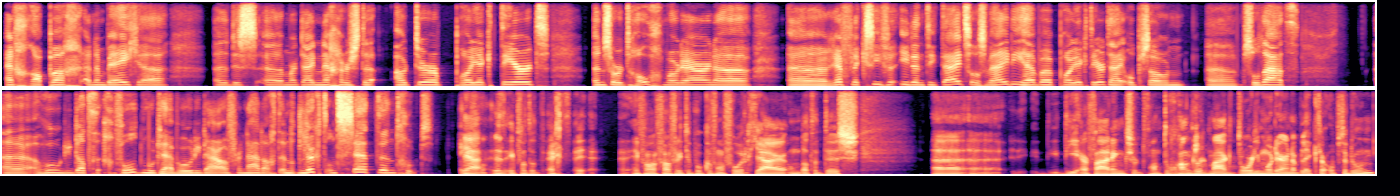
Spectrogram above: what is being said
en grappig en een beetje. Eh, dus eh, Martijn Neggers, de auteur, projecteert een soort hoogmoderne, eh, reflexieve identiteit zoals wij die hebben, projecteert hij op zo'n soldaat. hoe die dat gevoeld moet hebben, hoe die daarover nadacht. En dat lukt ontzettend goed. Ik ja, vond- ik vond het echt een van mijn favoriete boeken van vorig jaar. Omdat het dus die, die ervaring soort van toegankelijk maakt door die moderne blik erop te doen.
